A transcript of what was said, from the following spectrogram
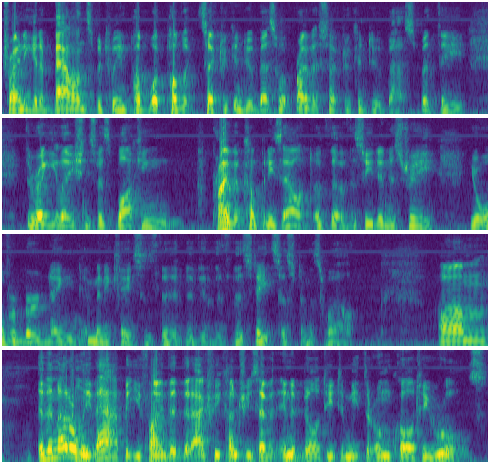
trying to get a balance between pub, what public sector can do best and what private sector can do best. But the the regulations that's blocking private companies out of the of the seed industry, you're overburdening in many cases the the, the, the state system as well. Um, and then not only that, but you find that, that actually countries have an inability to meet their own quality rules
